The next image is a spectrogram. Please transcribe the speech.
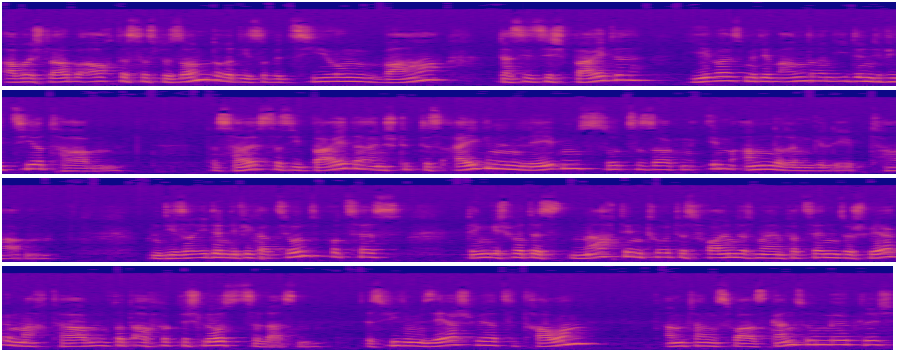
aber ich glaube auch, dass das Besondere dieser Beziehung war, dass sie sich beide jeweils mit dem anderen identifiziert haben. Das heißt, dass sie beide ein Stück des eigenen Lebens sozusagen im anderen gelebt haben. Und dieser Identifikationsprozess, denke ich, wird es nach dem Tod des Freundes meinem Patienten so schwer gemacht haben, dort auch wirklich loszulassen. Es fiel ihm sehr schwer zu trauern. Anfangs war es ganz unmöglich,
